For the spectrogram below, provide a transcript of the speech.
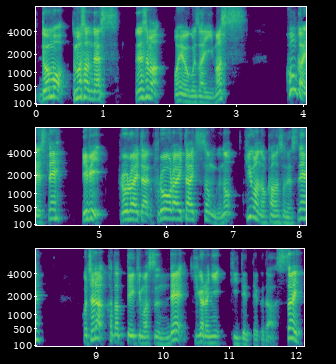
どうも、沼さんです。皆様、おはようございます。今回ですね、ビビ、フローライター、フローライターソングの9話の感想ですね。こちら語っていきますんで、気軽に聞いていってください。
